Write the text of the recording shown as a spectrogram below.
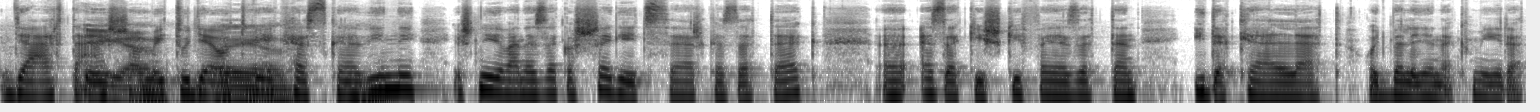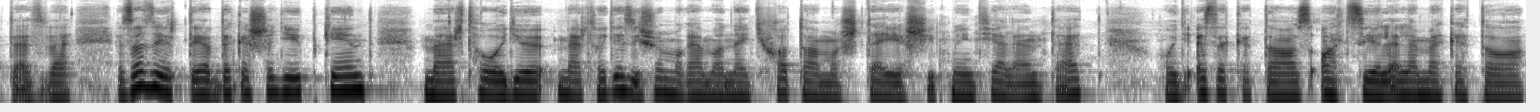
gyártás, igen, amit ugye ott igen. véghez kell vinni, és nyilván ezek a segédszerkezetek, ezek is kifejezetten ide kellett, hogy be legyenek méretezve. Ez azért érdekes egyébként, mert hogy, mert hogy ez is önmagában egy hatalmas teljesítményt jelentett, hogy ezeket az acélelemeket, a,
